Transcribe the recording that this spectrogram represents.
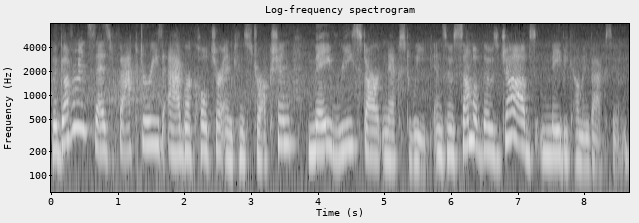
The government says factories, agriculture, and construction may restart next week, and so some of those jobs may be coming back soon.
